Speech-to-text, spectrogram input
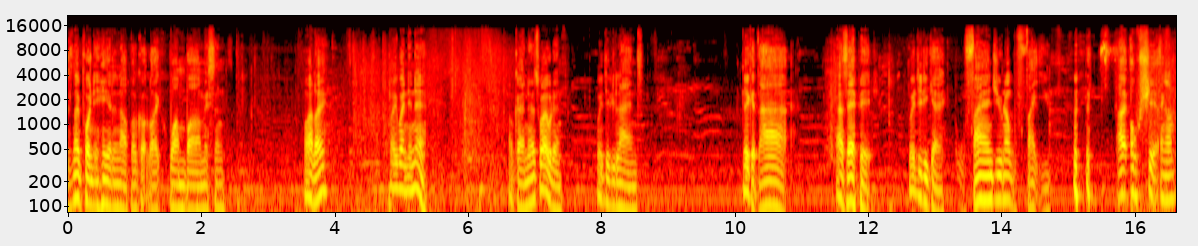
There's no point in healing up. I've got like one bar missing. Oh, hello. Oh, he went in there. I'll go in there as well then. Where did he land? Look at that. That's epic. Where did he go? We'll find you and I will fight you. oh, oh shit, hang on.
